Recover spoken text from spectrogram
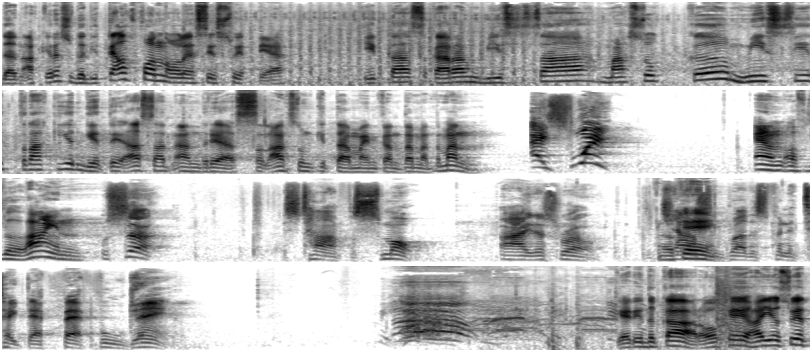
dan akhirnya sudah ditelepon oleh si Sweet ya kita sekarang bisa masuk ke misi terakhir GTA San Andreas langsung kita mainkan teman-teman Hey, sweet! end of the line. What's up? It's time for smoke. All right, let's roll. Okay. Johnson brothers finna take that fat fool down. Get in the car. Oke, ayo sweet.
